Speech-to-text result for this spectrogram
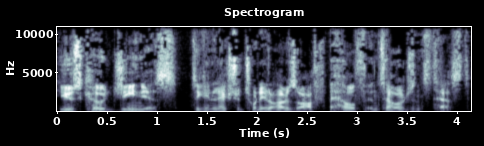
Use code GENIUS to get an extra $20 off a health intelligence test.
